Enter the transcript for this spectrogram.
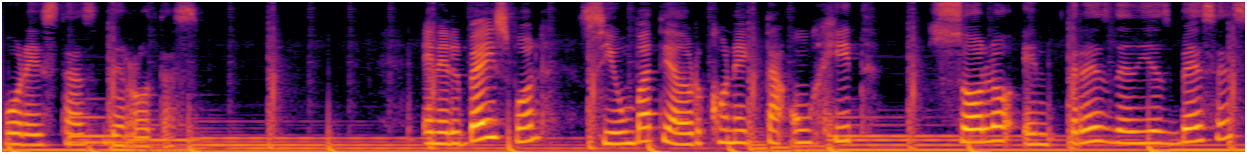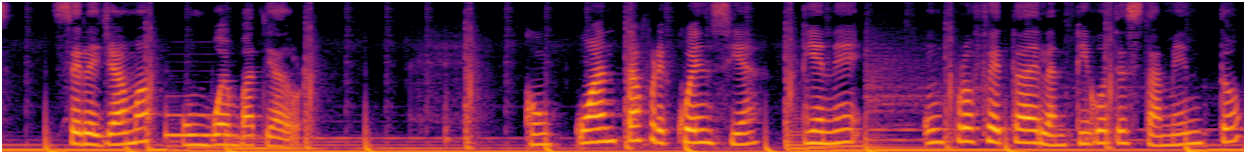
por estas derrotas. En el béisbol, si un bateador conecta un hit solo en 3 de 10 veces, se le llama un buen bateador. ¿Con cuánta frecuencia tiene un profeta del Antiguo Testamento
